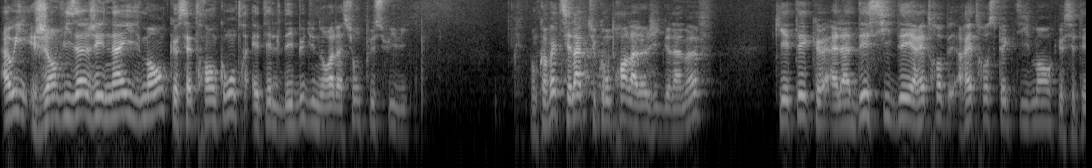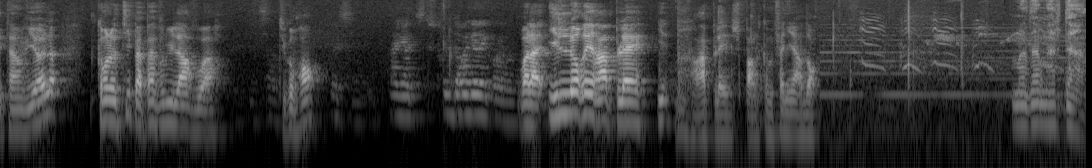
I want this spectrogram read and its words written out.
Ah oui, j'envisageais naïvement que cette rencontre était le début d'une relation plus suivie. Donc en fait, c'est là que tu comprends la logique de la meuf, qui était qu'elle a décidé rétro- rétrospectivement que c'était un viol, quand le type n'a pas voulu la revoir. Tu comprends? Voilà, il l'aurait rappelé. Il... Rappelé, je parle comme Fanny Ardant. Madame Ardin.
